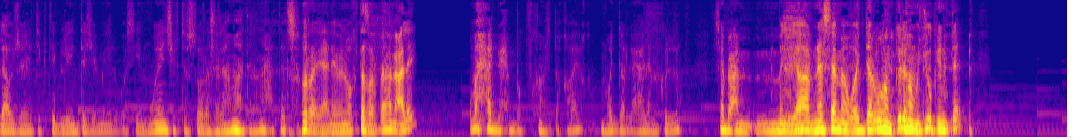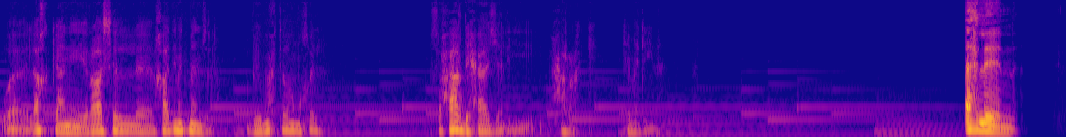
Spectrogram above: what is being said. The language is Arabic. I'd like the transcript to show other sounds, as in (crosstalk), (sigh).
لا وجاي تكتب لي أنت جميل ووسيم وين شفت الصورة؟ سلامات أنا ما حطيت صورة يعني من المختصر فهم علي؟ وما حد بيحبك في خمس دقائق مودر العالم كله. سبعة مليار نسمة ودروهم كلهم يجوك أنت. والأخ كان يراسل خادمة منزل بمحتوى مخل. صحار بحاجة لحراك كمدينة. أهلين.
